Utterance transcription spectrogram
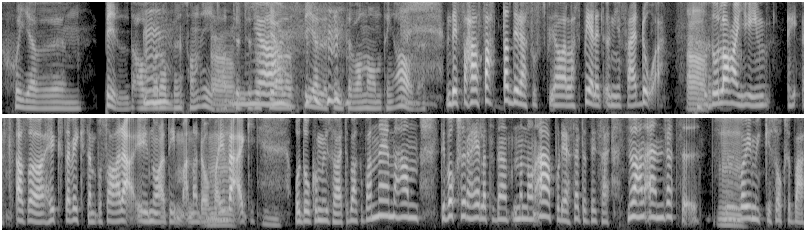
skev um, bild av Mm. vad Robinson är. Att typ det Ja. sociala spelet inte var någonting av det. Men det, han fattade det sociala spelet ungefär då. Ja. Så då la han ju in alltså, högsta växeln på Sara i några timmar när de var Mm. iväg. Och då kom ju Sara tillbaka och bara, nej men han, det var också det hela tiden att när någon är på det sättet, det är så här, nu har han ändrat sig. Så Mm. det var ju mycket så också bara,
